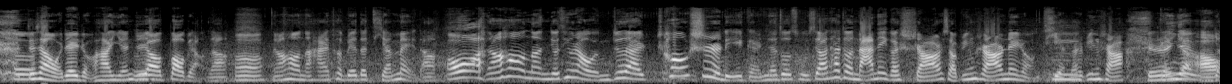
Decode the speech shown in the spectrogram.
就像我这种哈，颜值要爆表的，嗯，然后呢还特别的甜美的哦。然后呢，你就听着，我们就在超市里给人家做促销，他就拿那个勺，小冰勺那种铁的冰勺给人咬，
